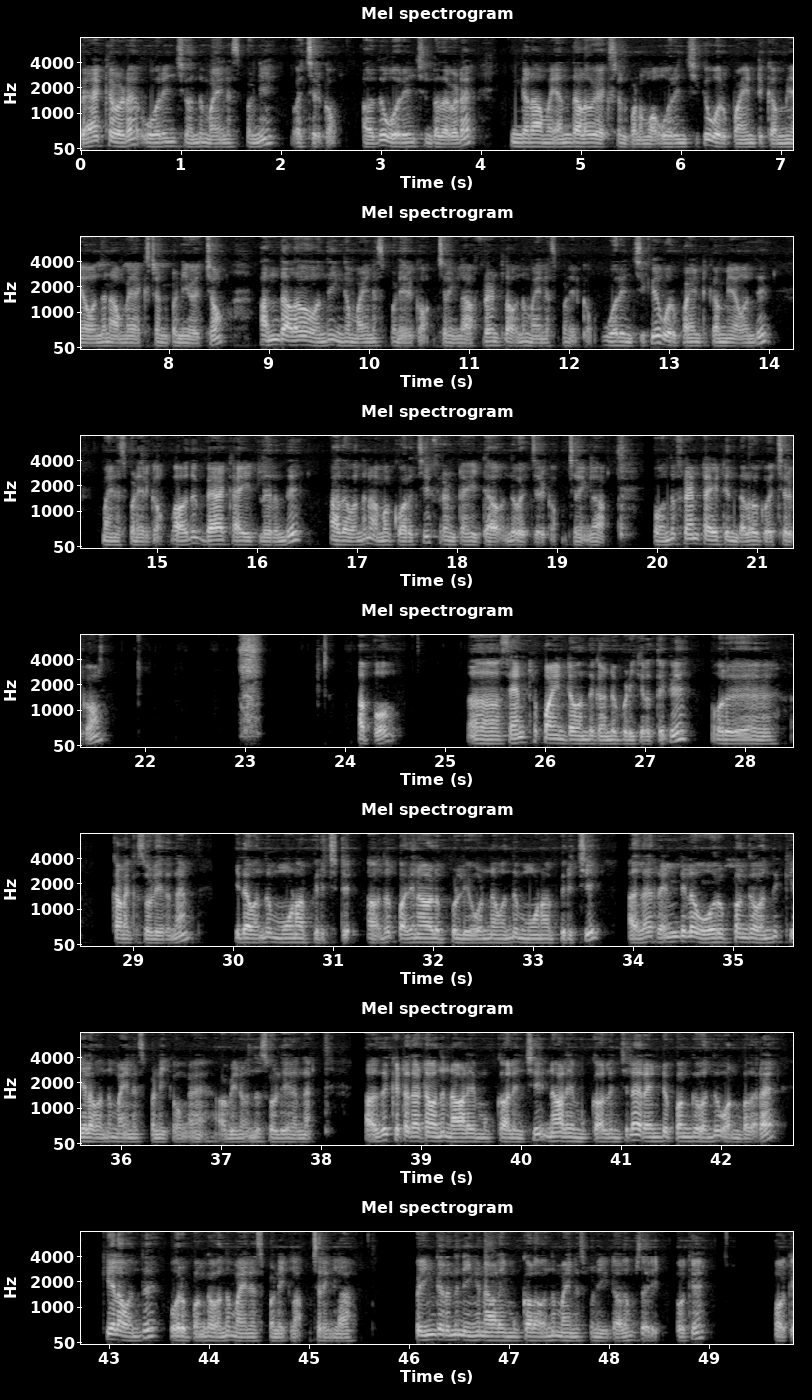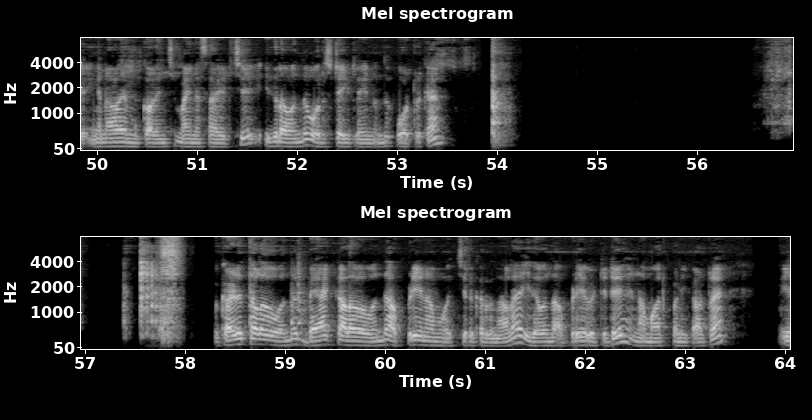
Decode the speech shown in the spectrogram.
பேக்கை விட ஒரு இன்ச் வந்து மைனஸ் பண்ணி வச்சுருக்கோம். அதாவது ஒரு இன்ச்சுன்றதை விட இங்கே நாம் எந்த அளவு எக்ஸ்டெண்ட் பண்ணோமோ ஒரு இன்ச்சுக்கு ஒரு பாயிண்ட் கம்மியாக வந்து நம்ம எக்ஸ்டெண்ட் பண்ணி வச்சோம். அந்த அளவை வந்து இங்கே மைனஸ் பண்ணியிருக்கோம். சரிங்களா? ஃப்ரண்ட்டில் வந்து மைனஸ் பண்ணியிருக்கோம். ஒரு இன்ச்சுக்கு ஒரு பாயிண்ட் கம்மியாக வந்து மைனஸ் பண்ணியிருக்கோம். அதாவது பேக் ஹைட்லேருந்து அதை வந்து நம்ம குறைச்சி ஃப்ரண்ட் ஹைட்டாக வந்து வச்சுருக்கோம். சரிங்களா? இப்போ வந்து ஃப்ரண்ட் ஹைட் இந்த அளவுக்கு வச்சுருக்கோம். அப்போது சென்டர் பாயிண்ட்டை வந்து கண்டுபிடிக்கிறதுக்கு ஒரு கணக்கு சொல்லியிருந்தேன். இதை வந்து மூணாக பிரிச்சுட்டு அதாவது பதினாலு புள்ளி ஒன்றை வந்து மூணாக பிரித்து அதில் ரெண்டில் ஒரு பங்கை வந்து கீழே வந்து மைனஸ் பண்ணிக்கோங்க அப்படின்னு வந்து சொல்லியிருந்தேன். அது கிட்டத்தட்ட வந்து நாலே முக்கால் இன்ச்சு நாலே முக்கால் இன்ச்சில் ரெண்டு பங்கு வந்து ஒன்பதரை கீழே வந்து ஒரு பங்கை வந்து மைனஸ் பண்ணிக்கலாம் சரிங்களா? இப்போ இங்கேருந்து நீங்கள் நாலே முக்காலை வந்து மைனஸ் பண்ணிக்கிட்டாலும் சரி ஓகே ஓகே இங்கே நாலே முக்கால் இன்ச்சு மைனஸ் ஆகிடுச்சு இதில் வந்து ஒரு ஸ்ட்ரெயிட் லைன் வந்து போட்டிருக்கேன். கழுத்தளவு வந்து பேக் அளவை வந்து அப்படியே நம்ம வச்சுருக்கிறதுனால இதை வந்து அப்படியே விட்டுட்டு நான் மார்க் பண்ணி காட்டுறேன்.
